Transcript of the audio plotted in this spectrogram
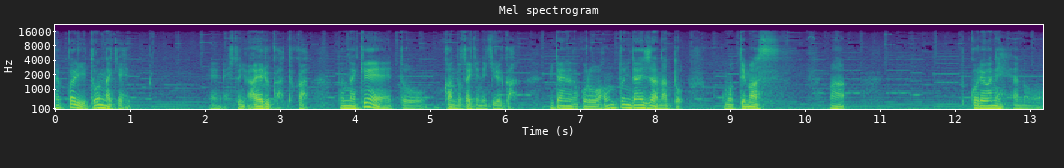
やっぱりどんだけ、え人に会えるかとかどんだけ、えっと、感動体験できるかみたいなところは本当に大事だなと思っています。まあこれはねあの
